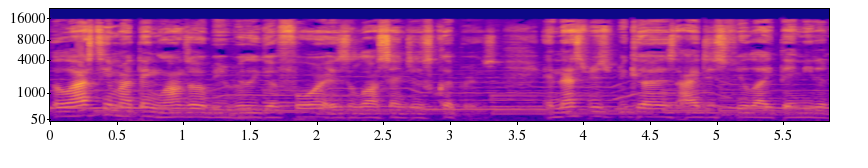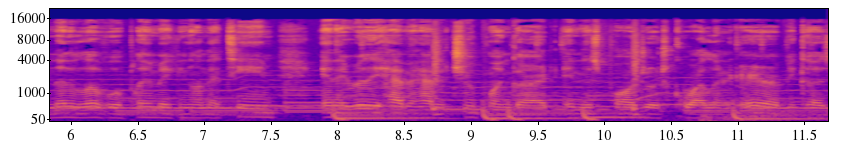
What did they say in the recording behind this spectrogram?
The last team I think Lonzo would be really good for is the Los Angeles Clippers. And that's just because I just feel like they need another level of playmaking on that team, and they really haven't had a true point guard in this Paul George Kawhi Leonard era because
